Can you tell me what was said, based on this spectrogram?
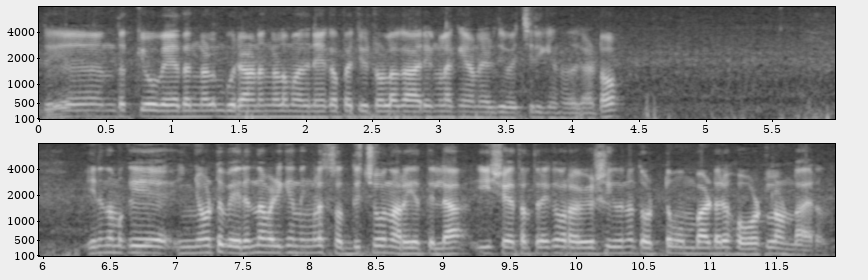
ഇത് എന്തൊക്കെയോ വേദങ്ങളും പുരാണങ്ങളും അതിനെയൊക്കെ പറ്റിയിട്ടുള്ള കാര്യങ്ങളൊക്കെയാണ് എഴുതി വെച്ചിരിക്കുന്നത് കേട്ടോ. ഇനി നമുക്ക് ഇങ്ങോട്ട് വരുന്ന വഴിക്ക് നിങ്ങൾ ശ്രദ്ധിച്ചോ എന്നറിയത്തില്ല ഈ ക്ഷേത്രത്തിലേക്ക് പ്രവേശിക്കുന്നതിന് തൊട്ട് മുമ്പായിട്ട് ഒരു ഹോട്ടൽ ഉണ്ടായിരുന്നു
